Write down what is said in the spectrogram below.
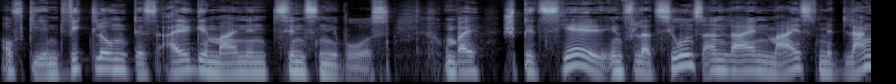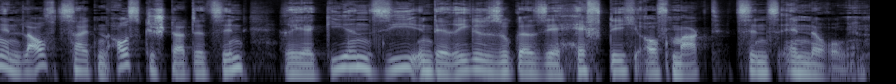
auf die Entwicklung des allgemeinen Zinsniveaus. Und weil speziell Inflationsanleihen meist mit langen Laufzeiten ausgestattet sind, reagieren sie in der Regel sogar sehr heftig auf Marktzinsänderungen.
